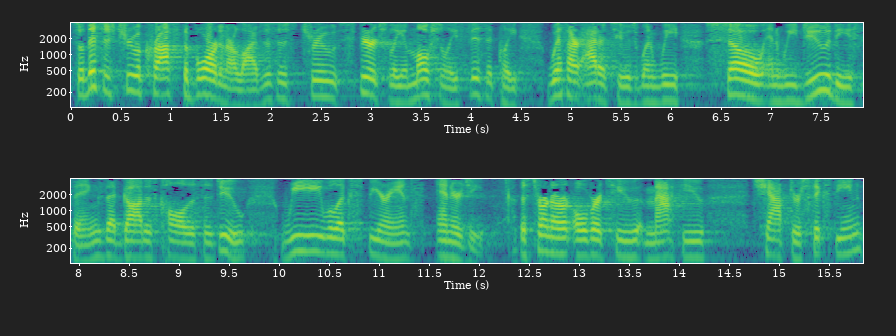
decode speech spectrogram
So this is true across the board in our lives. This is true spiritually, emotionally, physically, with our attitudes. When we sow and we do these things that God has called us to do, we will experience energy. Let's turn over to Matthew chapter 16.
